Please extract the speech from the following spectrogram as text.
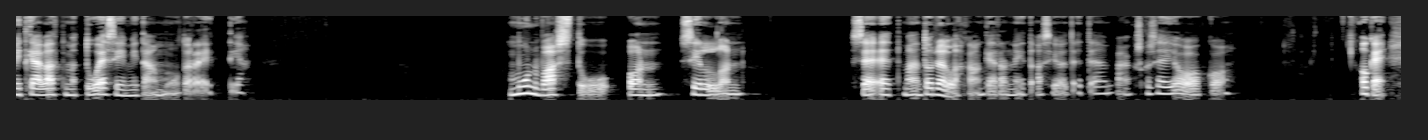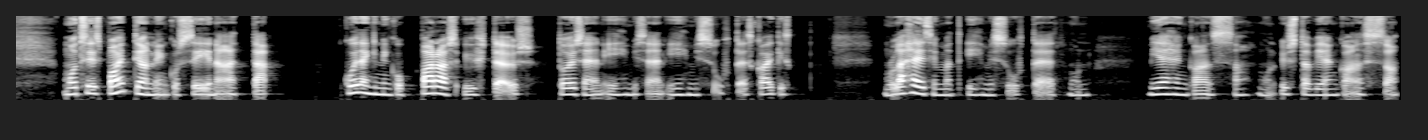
mitkä ei välttämättä tule esiin mitään muuta reittiä. Mun vastuu on silloin se, että mä en todellakaan kerro niitä asioita eteenpäin, koska se ei ole ok. Okei, okay. mutta siis pointti on niinku siinä, että kuitenkin niinku paras yhteys toiseen ihmiseen ihmissuhteessa, kaikissa mun läheisimmät ihmissuhteet mun miehen kanssa, mun ystävien kanssa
